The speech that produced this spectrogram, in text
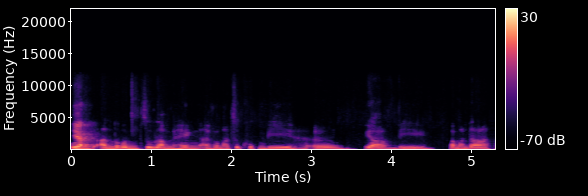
und ja. anderen Zusammenhängen, einfach mal zu gucken, wie, äh, ja, wie kann man da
